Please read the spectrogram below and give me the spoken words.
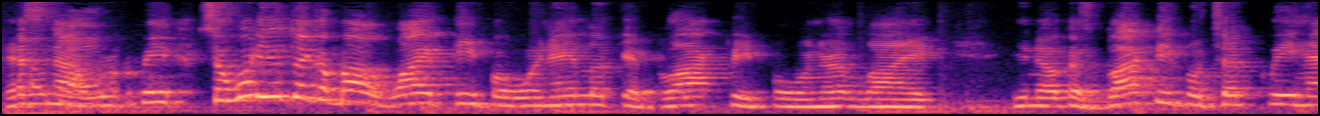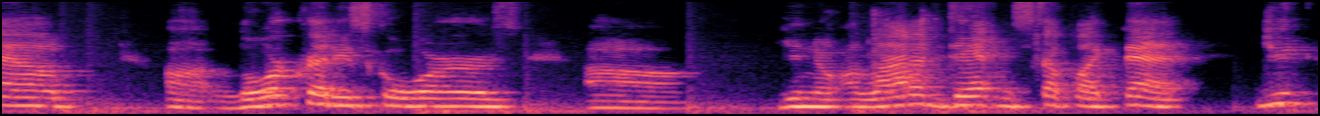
That's not real. I mean, so what do you think about white people when they look at black people and they're like, you know, because black people typically have uh, lower credit scores, um, you know, a lot of debt and stuff like that. You,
